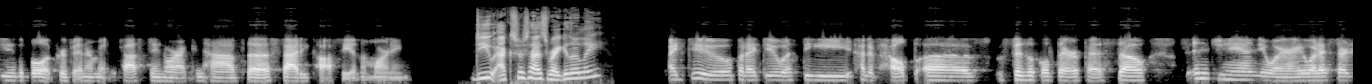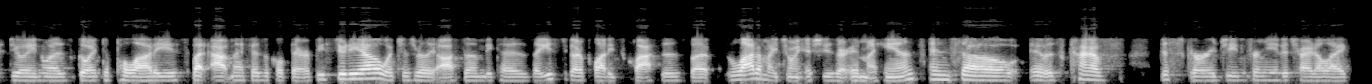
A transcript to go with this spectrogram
do the bulletproof intermittent fasting where I can have the fatty coffee in the morning. Do you exercise regularly? I do, but I do with the kind of help of physical therapists. So in January, what I started doing was going to Pilates, but at my physical therapy studio, which is really awesome because I used to go to Pilates classes, but a lot of my joint issues are in my hands. And so it was kind of discouraging for me to try to like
